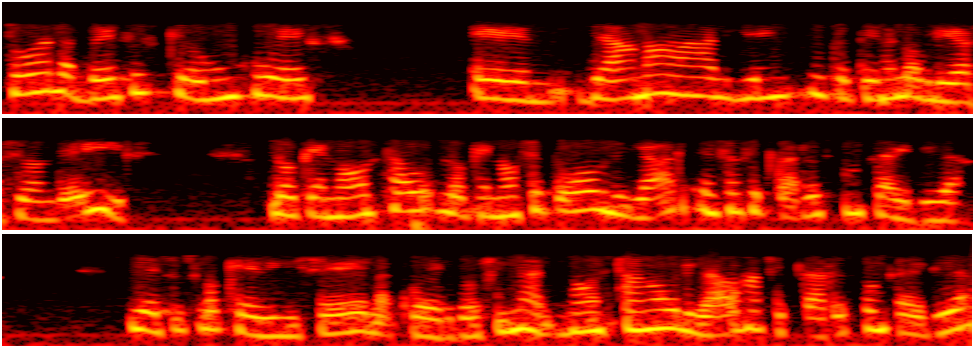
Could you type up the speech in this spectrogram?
todas las veces que un juez eh, llama a alguien, usted tiene la obligación de ir. Lo que no está, lo que no se puede obligar es aceptar responsabilidad. Y eso es lo que dice el acuerdo final. No están obligados a aceptar responsabilidad.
